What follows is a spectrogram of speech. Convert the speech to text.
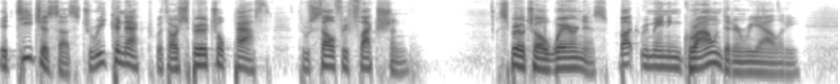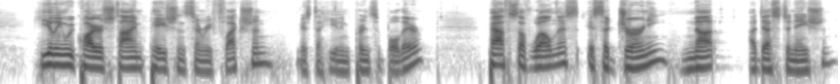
It teaches us to reconnect with our spiritual path through self-reflection, spiritual awareness, but remaining grounded in reality. Healing requires time, patience, and reflection. Is the healing principle there. Paths of Wellness is a journey, not a destination.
